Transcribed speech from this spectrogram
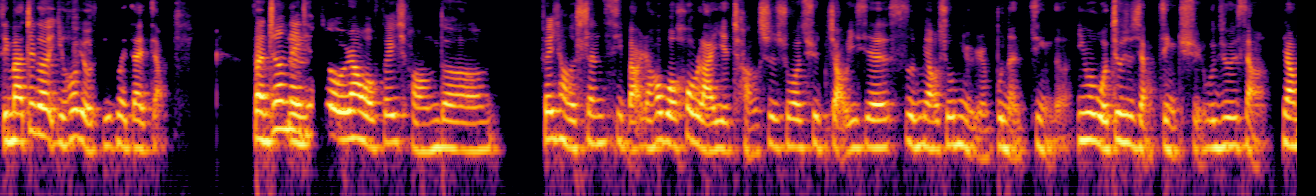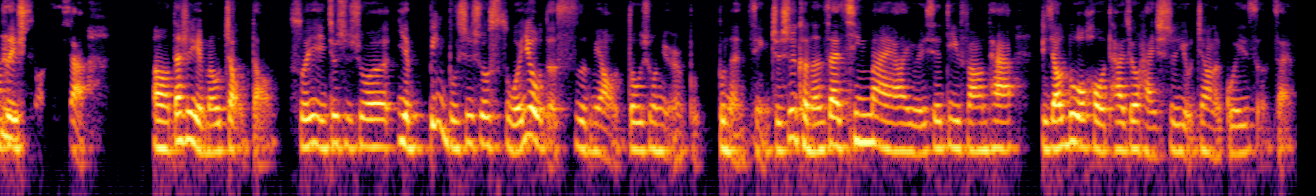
行吧，这个以后有机会再讲。反正那天就让我非常的。非常的生气吧，然后我后来也尝试说去找一些寺庙，说女人不能进的，因为我就是想进去，我就是想让自己爽一下。嗯，但是也没有找到，所以就是说，也并不是说所有的寺庙都说女人不不能进，只是可能在清迈啊，有一些地方它比较落后，它就还是有这样的规则在。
